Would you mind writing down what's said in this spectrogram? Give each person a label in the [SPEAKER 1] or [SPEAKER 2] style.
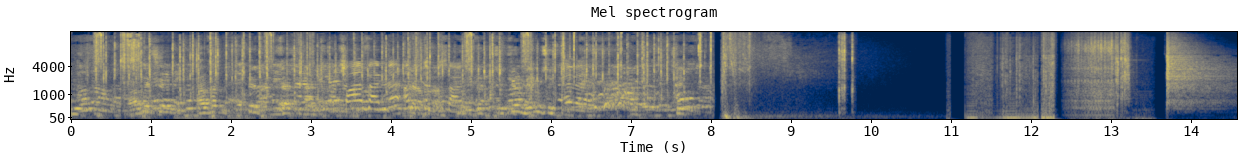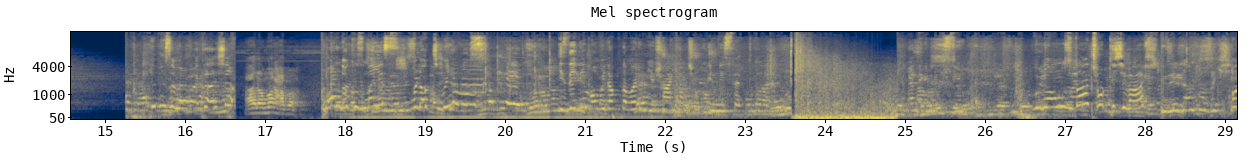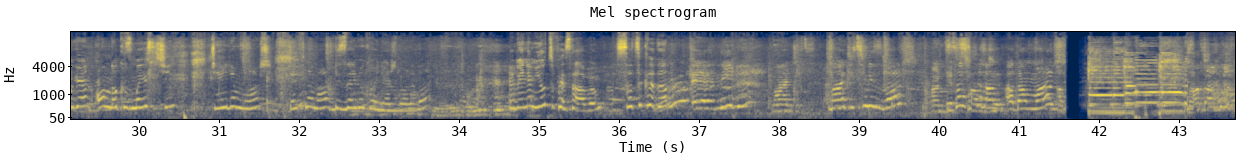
[SPEAKER 1] Arada şöyle arada bir güzel çıkıyor.
[SPEAKER 2] Bazen de açıkmışlar.
[SPEAKER 1] Çekiyorum benim mi çekiyorsun?
[SPEAKER 2] Evet.
[SPEAKER 1] Çek.
[SPEAKER 2] Hepinize merhaba arkadaşlar.
[SPEAKER 3] Alo merhaba.
[SPEAKER 2] 19 Mayıs vlog çekiyoruz. İzlediğim o vlogda varım ya şu an kendimi çok ünlü hissettim. Vlogumuzda çok kişi var. Bugün 19 Mayıs için Ceylin var, Defne var. Biz Zeybek oynuyoruz bu arada. Ve benim YouTube hesabım. Satı Kadın, e, neydi? Macit. Macit'imiz var. Saç çalan adam var.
